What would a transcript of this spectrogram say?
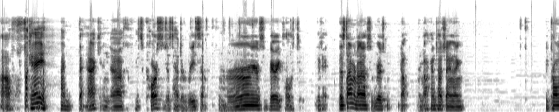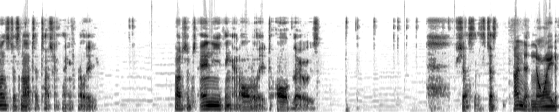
Oh, okay. I'm back, and uh, of course I just had to reset. We're very close to Okay, this time we're not, we're, no, not to touch anything. We promise just not to touch anything, really. Not to touch anything at all related to all of those. Just, it's just, I'm annoyed.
